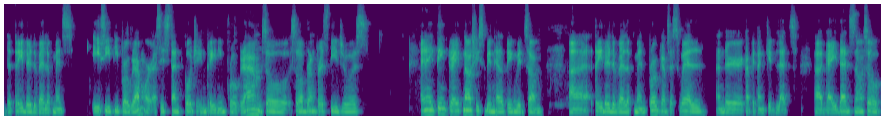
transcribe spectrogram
the Trader Development's ACT program or Assistant Coach in Training program. So sobrang prestigious. And I think right now she's been helping with some uh, trader development programs as well under Kapitan Kidlat's uh, guidance. No? So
